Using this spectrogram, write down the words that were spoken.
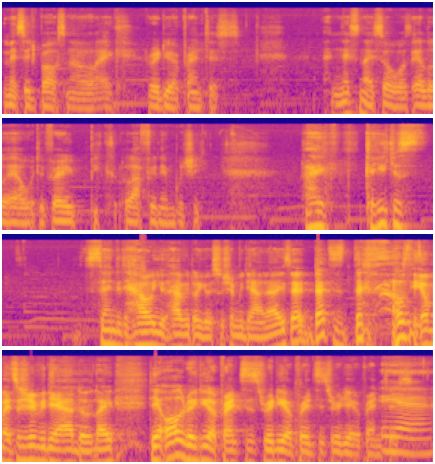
message box and I was like, Radio Apprentice. And next thing I saw was LOL with a very big laughing emoji. Like, can you just send it how you have it on your social media handle? I said, that is that's how they on my social media handle. Like, they're all Radio Apprentice, Radio Apprentice, Radio Apprentice. Yeah.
